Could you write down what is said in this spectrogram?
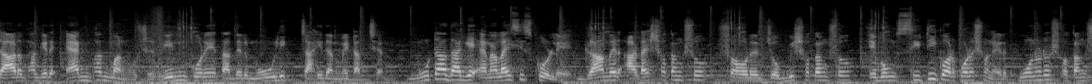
চার ভাগের এক ভাগ মানুষ ঋণ করে তাদের মৌলিক চাহিদা মেটাচ্ছেন। মোটা দাগে অ্যানালাইসিস করলে গ্রামের আঠাশ শতাংশ, শহরের চব্বিশ শতাংশ এবং সিটি কর্পোরেশনের পনেরো শতাংশ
